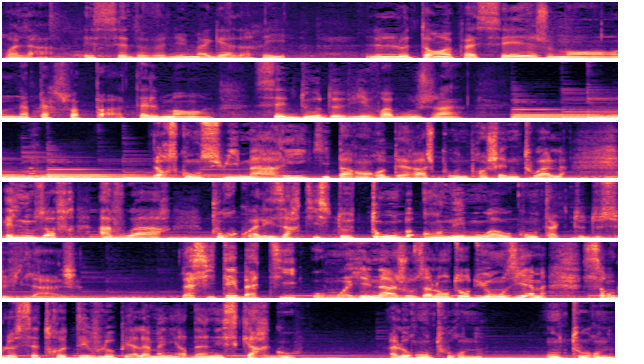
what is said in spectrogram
Voilà, et c'est devenu ma galerie. Le, temps a passé, je m'en aperçois pas, tellement c'est doux de vivre à Mougins. Lorsqu'on suit Marie qui part en repérage pour une prochaine toile, elle nous offre à voir pourquoi les artistes tombent en émoi au contact de ce village. La cité bâtie au Moyen Âge, aux alentours du XIe, semble s'être développée à la manière d'un escargot. Alors on tourne, on tourne,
